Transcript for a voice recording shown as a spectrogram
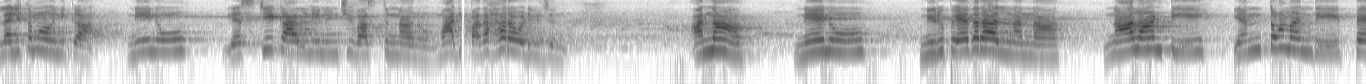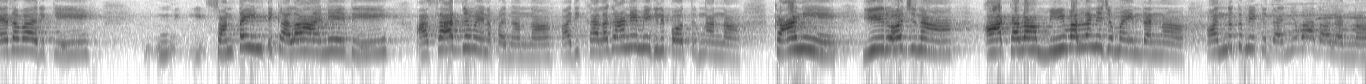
లలిత మౌనిక. నేను ఎస్టీ కాలనీ నుంచి వస్తున్నాను. మాది పదహారవ డివిజన్. అన్న నేను నిరుపేదరాలనన్న. నాలాంటి ఎంతోమంది పేదవారికి సొంత ఇంటి కళ అనేది అసాధ్యమైన పని అన్న. అది కలగానే మిగిలిపోతుందన్న కానీ ఈ రోజున ఆ కళ మీ వల్ల నిజమైందన్న. అందుకు మీకు ధన్యవాదాలన్నా.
